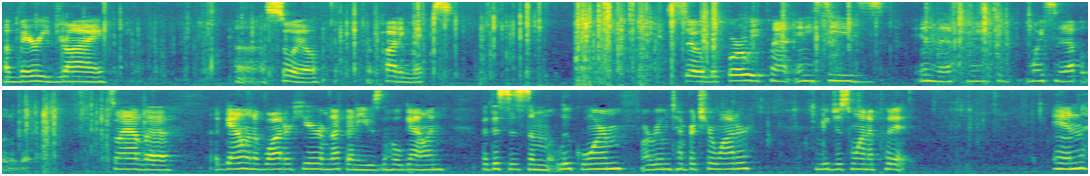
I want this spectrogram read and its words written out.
a very dry uh, soil or potting mix. So before we plant any seeds in this, we need to moisten it up a little bit. So I have a, a gallon of water here. I'm not going to use the whole gallon, but this is some lukewarm or room temperature water. We just want to put it in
